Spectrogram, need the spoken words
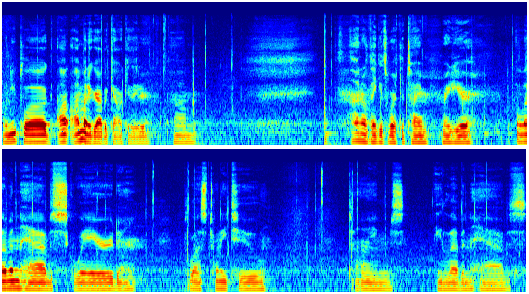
When you plug, I'm going to grab a calculator. Um, I don't think it's worth the time right here. 11 halves squared plus 22 times 11 halves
